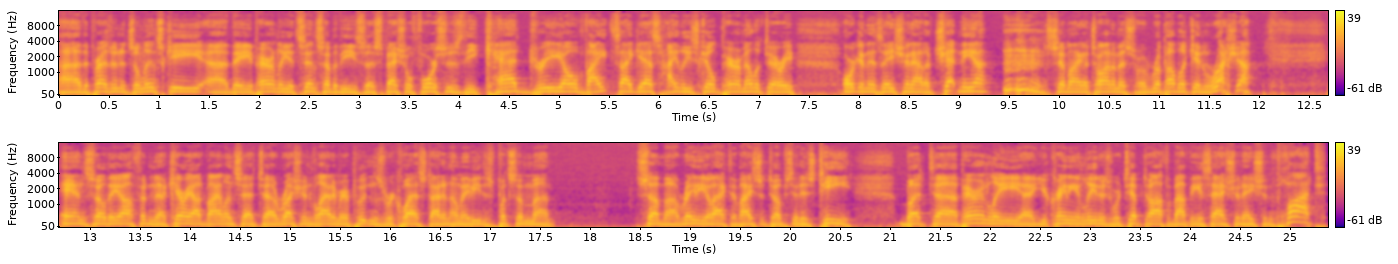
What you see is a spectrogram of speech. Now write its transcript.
Uh, the President Zelensky, uh, they apparently had sent some of these uh, special forces, the Kadyrovites, I guess, highly skilled paramilitary organization out of Chechnya, semi autonomous republic in Russia. And so they often uh, carry out violence at uh, Russian Vladimir Putin's request. I don't know, maybe he just put some uh, some uh, radioactive isotopes in his tea. But uh, apparently, uh, Ukrainian leaders were tipped off about the assassination plot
